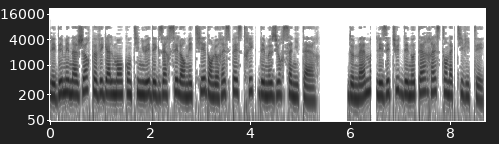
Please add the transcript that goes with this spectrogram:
Les déménageurs peuvent également continuer d'exercer leur métier dans le respect strict des mesures sanitaires. De même, les études des notaires restent en activité.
